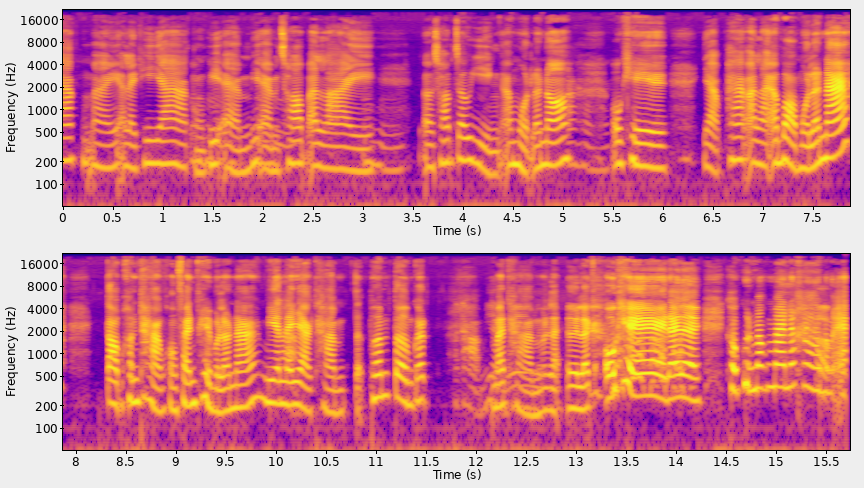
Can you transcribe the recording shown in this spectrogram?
ยากไหมอะไรที่ยากของพี่แอม พี่แอมชอบอะไร อือหือเออชอบเจ้าหญิงอะหมดแล้วเนาะ อ่าฮะ โอเค อยากภาคอะไรเอาบอกหมดแล้วนะ ตอบคำถามของแฟนเพจหมดแล้วนะ มีอะไรค่ะ อยากถามเพิ่มเติมก็ มาถามพี่แอมาถามได้เลยเออแล้วก็โอเคได้เลย ขอบคุณมากๆนะคะขอบน้องแอ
